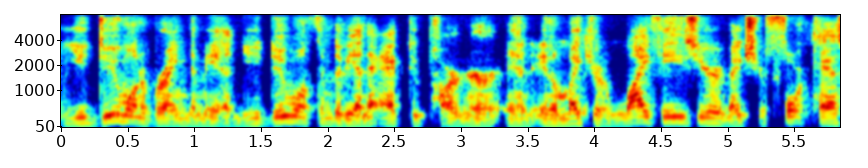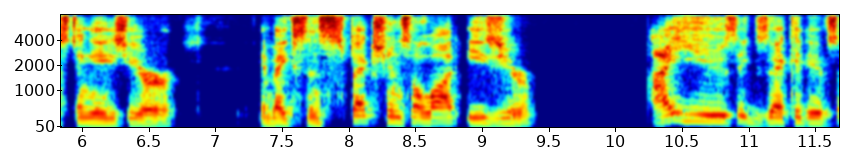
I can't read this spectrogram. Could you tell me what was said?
you do want to bring them in. You do want them to be an active partner, and it'll make your life easier. It makes your forecasting easier. It makes inspections a lot easier. I use executives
